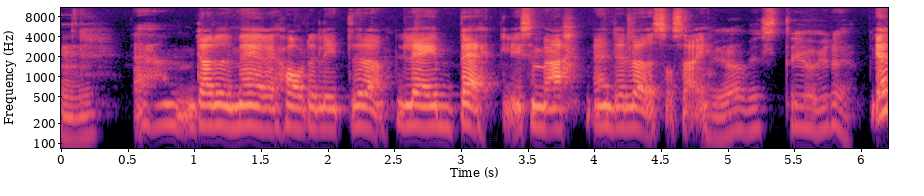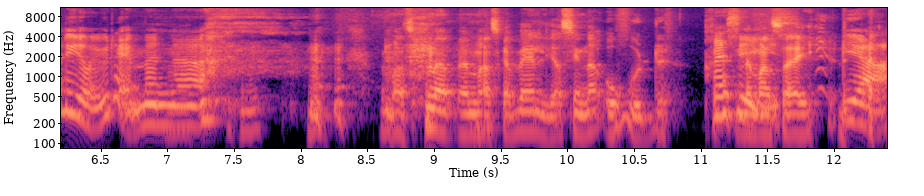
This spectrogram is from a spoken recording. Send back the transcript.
Mm. Ehm, där du mer har det lite där lay back liksom, ja, men det löser sig. Ja visst, det gör ju det. Ja, det gör ju det men eh, Men man ska, men man ska välja sina ord precis. när man säger det. Ja.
